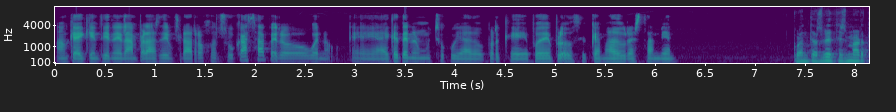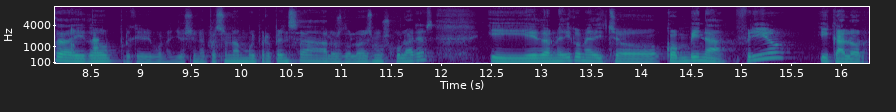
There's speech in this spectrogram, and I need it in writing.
Aunque hay quien tiene lámparas de infrarrojo en su casa, pero bueno, eh, hay que tener mucho cuidado porque puede producir quemaduras también. ¿Cuántas veces Marta ha ido? Porque bueno, yo soy una persona muy propensa a los dolores musculares y he ido al médico y me ha dicho combina frío y calor.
